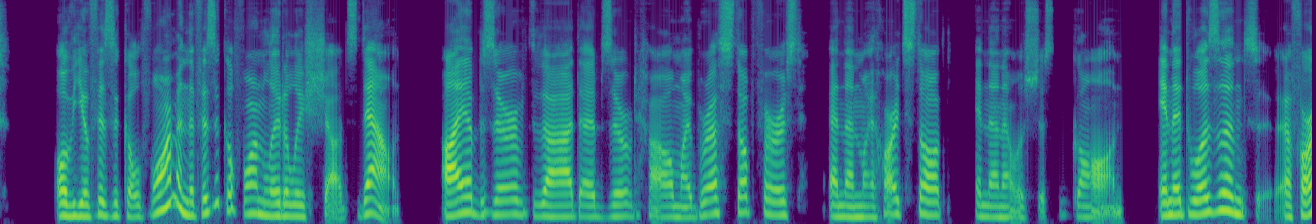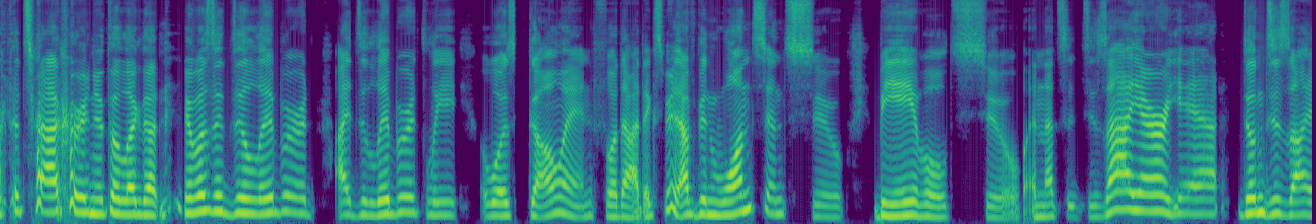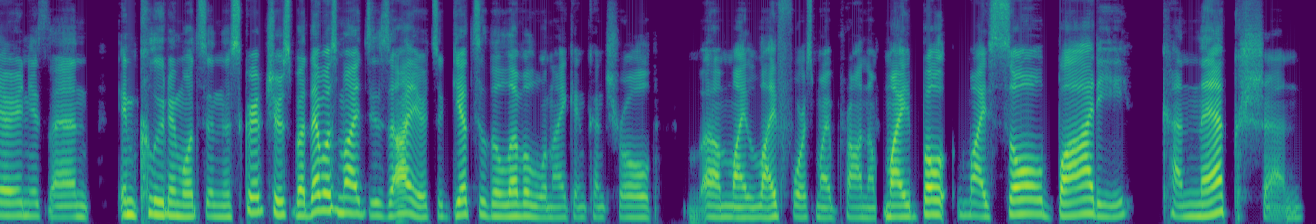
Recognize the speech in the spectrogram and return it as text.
of your physical form. And the physical form literally shuts down. I observed that. I observed how my breath stopped first, and then my heart stopped, and then I was just gone. And it wasn't a heart attack or anything like that. It was a deliberate, I deliberately was going for that experience. I've been wanting to be able to, and that's a desire. Yeah. Don't desire anything, including what's in the scriptures. But that was my desire to get to the level when I can control uh, my life force, my prana, my both my soul body connection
